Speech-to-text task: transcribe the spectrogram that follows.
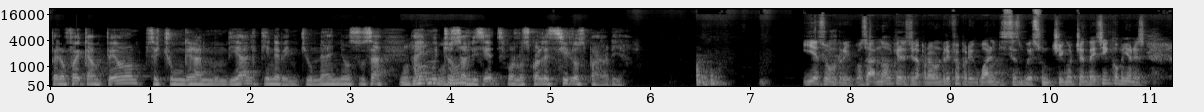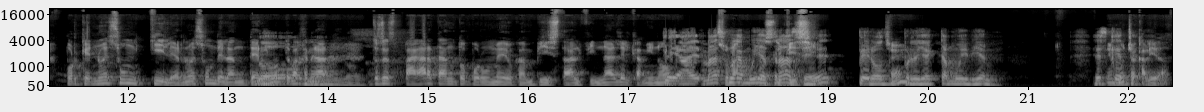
pero fue campeón, se echó un gran mundial, tiene 21 años. O sea, hay muchos alicientes por los cuales sí los pagaría. Y es un riff. O sea, no quiero decir la palabra un riff, pero igual dices, güey, es un chingo, 85 millones. Porque no es un killer, no es un delantero, no, te va a generar. Entonces, pagar tanto por un mediocampista al final del camino. Que además juega muy atrás, ¿eh? Pero proyecta muy bien. Es que. mucha calidad.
